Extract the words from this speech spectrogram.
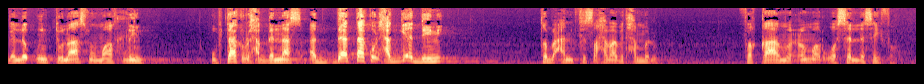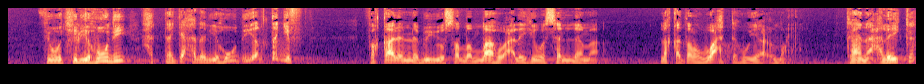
قال له أنتم ناس مماطلين وبتاكلوا حق الناس تاكل حقي الديني طبعا في صحة ما بيتحملوا. فقام عمر وسل سيفه في وجه اليهودي حتى جعل اليهودي يرتجف. فقال النبي صلى الله عليه وسلم لقد روعته يا عمر. كان عليك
